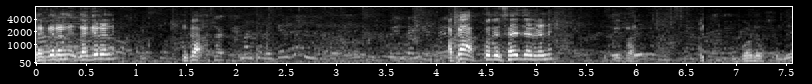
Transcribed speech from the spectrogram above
దగ్గరండి దగ్గరండి ఇంకా. అక్క కొద్దిగా సైజ్ జరగండి. బోర్డు వస్తుంది.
